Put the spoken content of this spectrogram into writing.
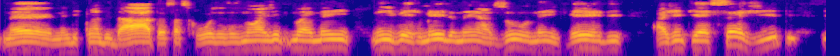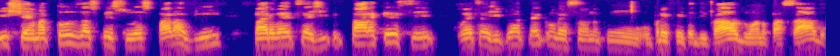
né? Nem de candidato, essas coisas. Não, a gente não é nem, nem vermelho, nem azul, nem verde. A gente é Sergipe e chama todas as pessoas para vir para o Ed Sergipe para crescer o Ed Sergipe, eu até conversando com o prefeito Edivaldo, ano passado,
